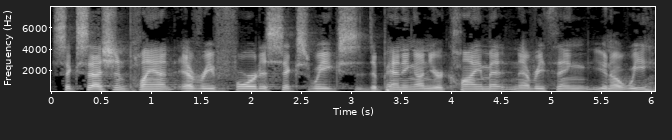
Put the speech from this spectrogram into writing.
Succession plant every four to six weeks, depending on your climate and everything. You know, we,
